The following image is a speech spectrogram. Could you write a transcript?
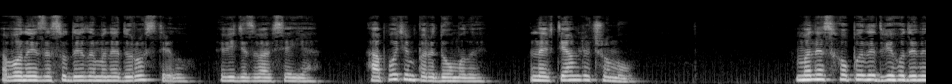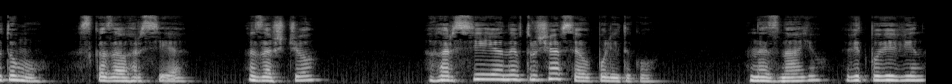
Вони засудили мене до розстрілу, відізвався я, а потім передумали, не втямлю чому. Мене схопили дві години тому, сказав Гарсія. За що? Гарсія не втручався в політику. Не знаю, відповів він.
